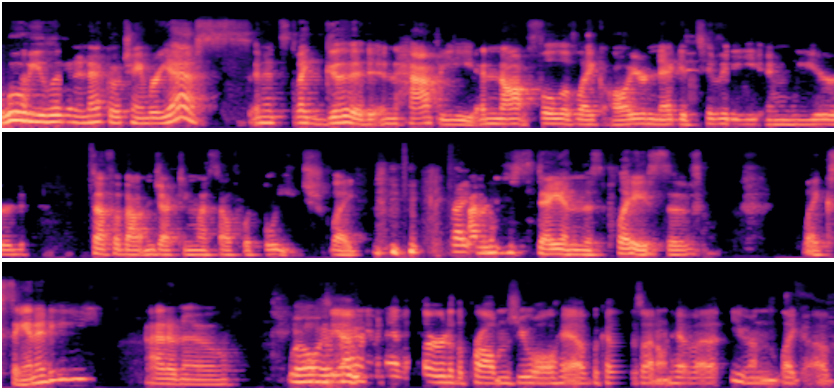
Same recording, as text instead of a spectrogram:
ooh, you live in an echo chamber. Yes. And it's like good and happy and not full of like all your negativity and weird stuff about injecting myself with bleach. Like, Right. I'm gonna just stay in this place of like sanity. I don't know. Well, See, I don't even have a third of the problems you all have because I don't have a even like a.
